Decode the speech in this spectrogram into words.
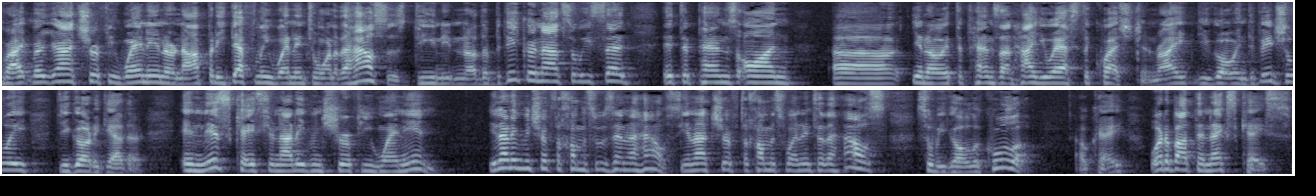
right? But you're not sure if he went in or not, but he definitely went into one of the houses. Do you need another badik or not? So he said it depends on, uh, you know, it depends on how you ask the question, right? You go individually, do you go together? In this case, you're not even sure if he went in. You're not even sure if the chametz was in the house. You're not sure if the chametz went into the house, so we go lakula. Okay. What about the next case?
